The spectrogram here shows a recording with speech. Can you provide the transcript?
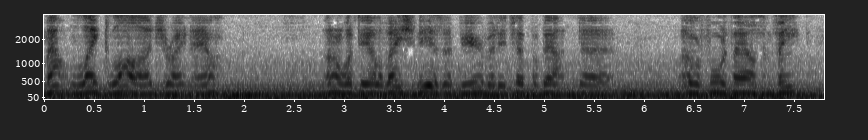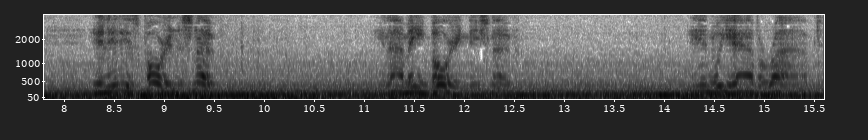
Mountain Lake Lodge right now. I don't know what the elevation is up here, but it's up about uh, over 4,000 feet. And it is pouring the snow. And I mean pouring the snow. And we have arrived.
